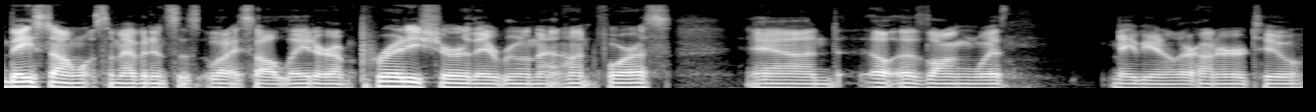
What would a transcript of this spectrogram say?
based on what some evidence is what I saw later, I'm pretty sure they ruined that hunt for us, and uh, as long with maybe another hunter or two.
